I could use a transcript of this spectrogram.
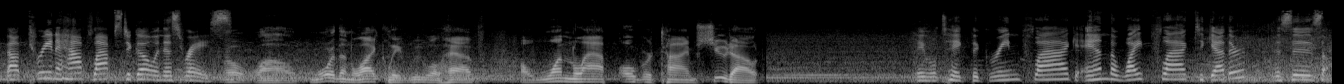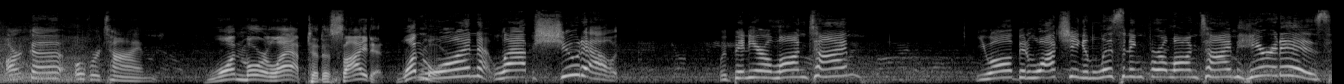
about three and a half laps to go in this race. Oh wow! More than likely, we will have a one-lap overtime shootout. They will take the green flag and the white flag together. This is ARCA overtime. One more lap to decide it. One more. One lap shootout. We've been here a long time. You all have been watching and listening for a long time. Here it is.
